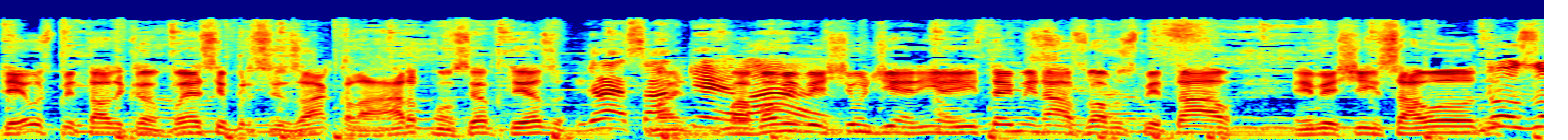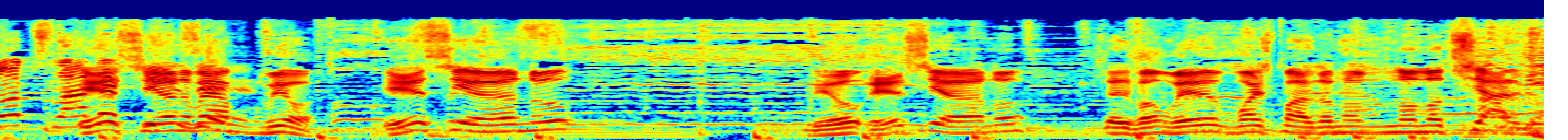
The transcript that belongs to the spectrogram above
ter hospital de campanha se precisar, claro, com certeza. Engraçado mas, que Mas lá- vamos investir um dinheirinho aí, terminar as obras do hospital, investir em saúde. Dos outros lá Esse ano 15. vai, viu? Esse ano, viu? Esse ano, vocês vão ver o voz padrão no, no noticiário. viu?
